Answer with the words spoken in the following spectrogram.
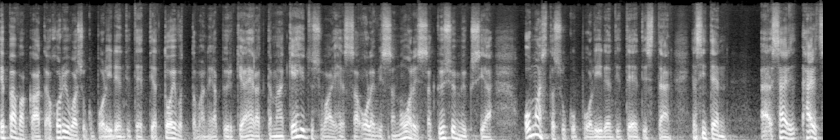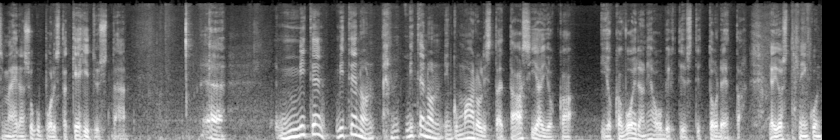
epävakaata ja horjuvaa sukupuoli-identiteettiä toivottavana ja pyrkiä herättämään kehitysvaiheessa olevissa nuorissa kysymyksiä omasta sukupuoli-identiteetistään ja siten häiritsemään heidän sukupuolista kehitystään. Miten, miten on, miten on niin mahdollista, että asia, joka joka voidaan ihan objektiivisesti todeta. Ja josta niin kuin,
